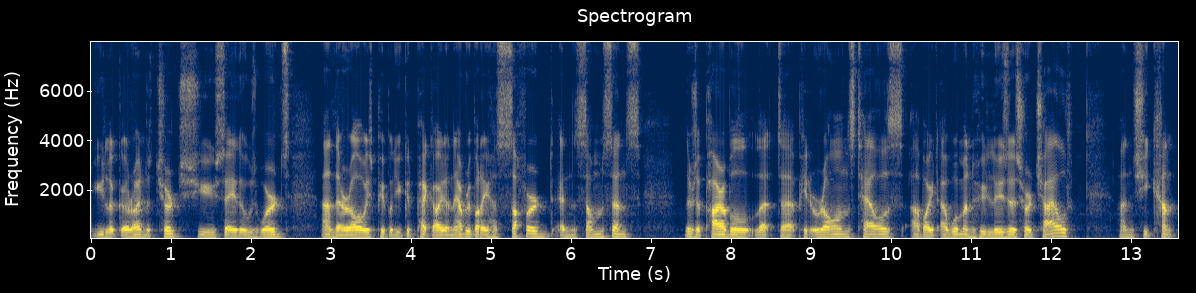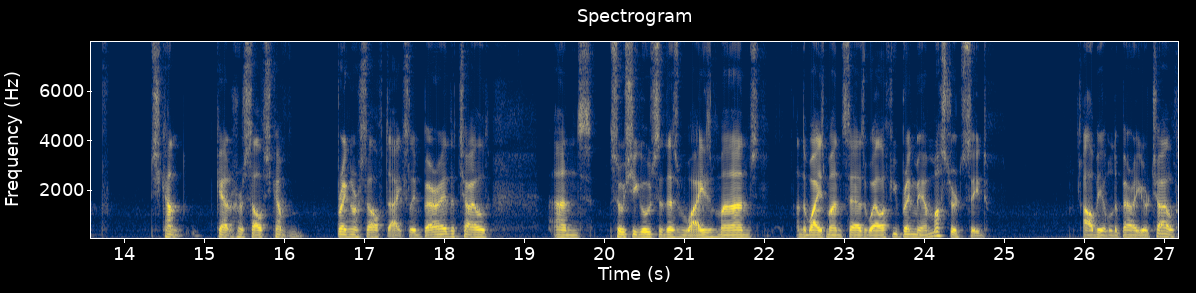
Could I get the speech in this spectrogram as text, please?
you look around a church, you say those words, and there are always people you could pick out, and everybody has suffered in some sense. There's a parable that uh, Peter Rollins tells about a woman who loses her child and she can't she can't get herself she can't bring herself to actually bury the child. And so she goes to this wise man and the wise man says well if you bring me a mustard seed i'll be able to bury your child.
